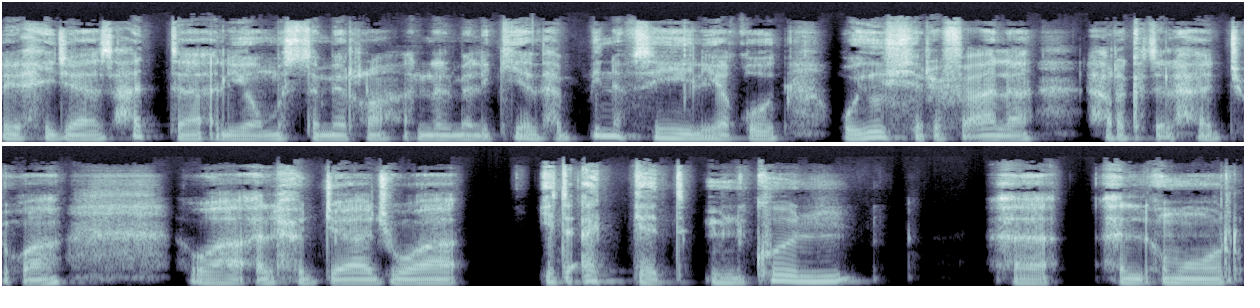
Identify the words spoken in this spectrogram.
للحجاز حتى اليوم مستمرة أن الملك يذهب بنفسه ليقود ويشرف على حركة الحج والحجاج ويتأكد من كل آه، الأمور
